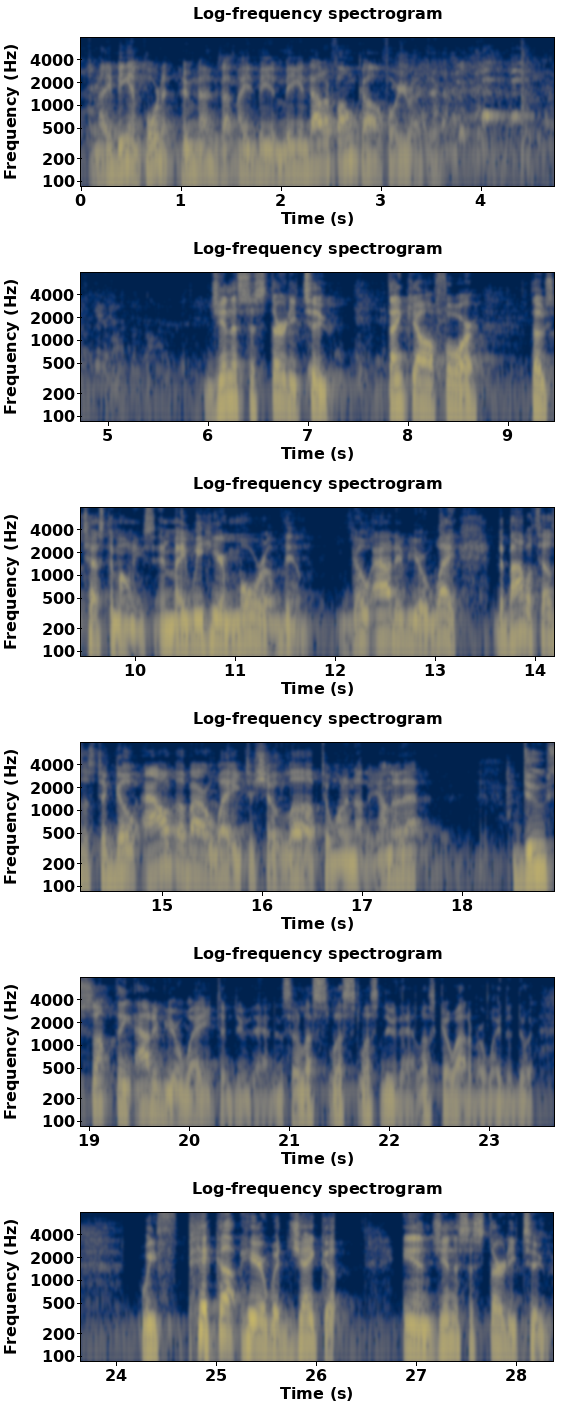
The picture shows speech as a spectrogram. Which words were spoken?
It may be important. Who knows? That may be a million dollar phone call for you right there. Genesis 32. Thank y'all for those testimonies, and may we hear more of them. Go out of your way. The Bible tells us to go out of our way to show love to one another. Y'all know that? Do something out of your way to do that. And so let's let's let's do that. Let's go out of our way to do it. We pick up here with Jacob in Genesis 32.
